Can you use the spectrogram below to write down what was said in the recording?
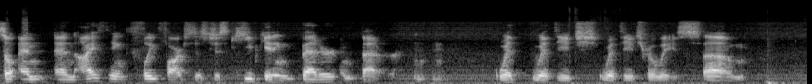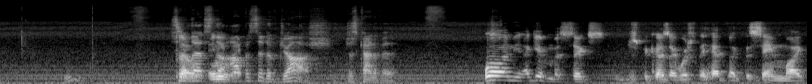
so and and I think Fleet Foxes just keep getting better and better Mhm. with with each with each release. Um, So, So, that's anyway. the opposite of Josh. Just kind of a. Well, I mean, I give them a six just because I wish they had like the same like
